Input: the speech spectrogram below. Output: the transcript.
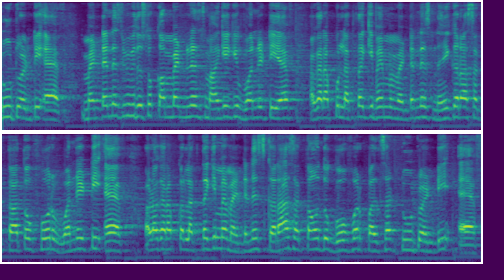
220 एफ़ मेंटेनेंस भी, भी दोस्तों कम मेंटेनेंस मांगेगी 180 एफ़ अगर आपको लगता है कि भाई मैं मेंटेनेंस नहीं करा सकता तो फॉर 180 एफ़ और अगर आपको लगता है कि मैं मेंटेनेंस करा सकता हूँ तो गो फॉर पल्सर 220 एफ़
